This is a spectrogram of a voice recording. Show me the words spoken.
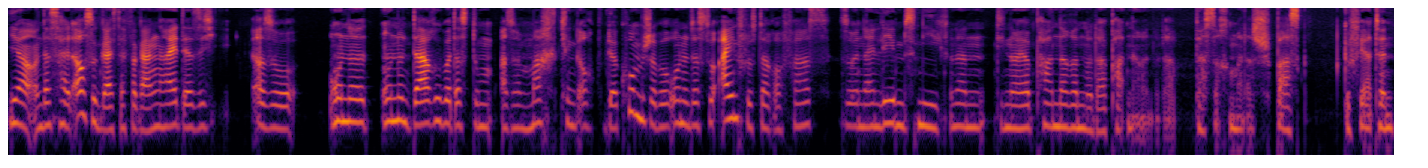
Ja, und das ist halt auch so ein Geist der Vergangenheit, der sich, also ohne, ohne darüber, dass du, also Macht klingt auch wieder komisch, aber ohne, dass du Einfluss darauf hast, so in dein Leben sneakt und dann die neue Partnerin oder Partnerin oder was auch immer, das Spaßgefährtin,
